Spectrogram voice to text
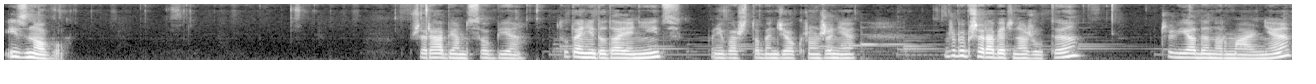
I znowu. Przerabiam sobie. Tutaj nie dodaję nic, ponieważ to będzie okrążenie, żeby przerabiać narzuty. Czyli jadę normalnie.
